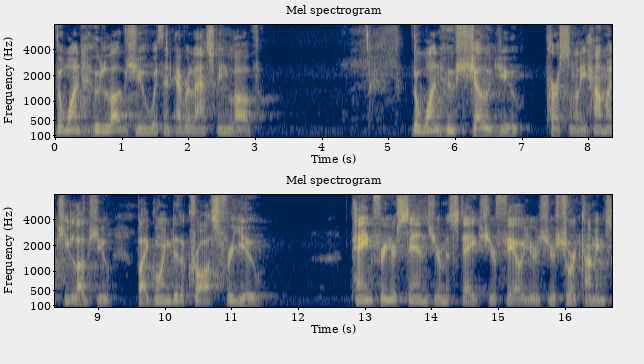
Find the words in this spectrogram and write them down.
the one who loves you with an everlasting love, the one who showed you personally how much he loves you by going to the cross for you, paying for your sins, your mistakes, your failures, your shortcomings.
